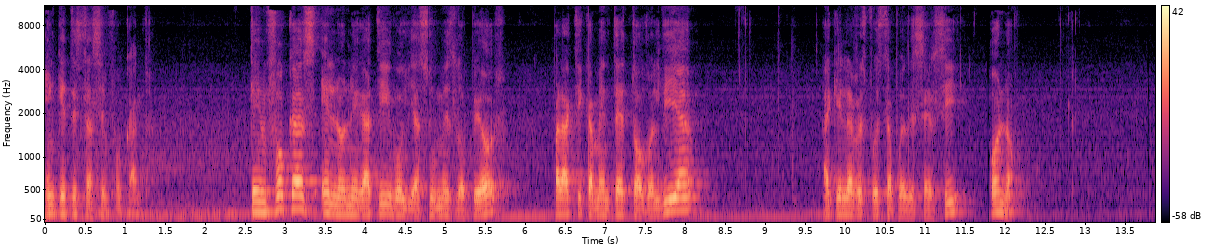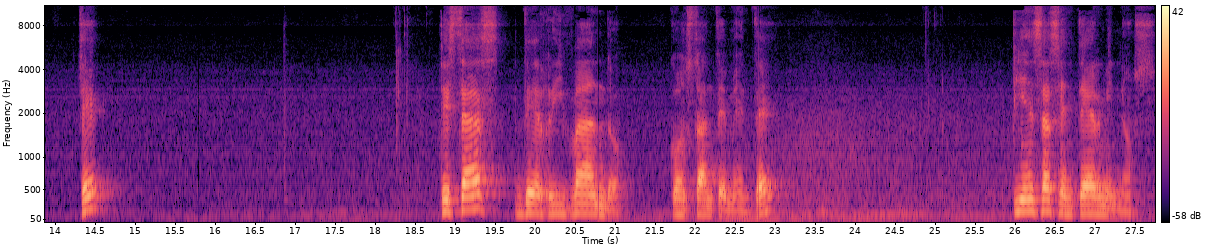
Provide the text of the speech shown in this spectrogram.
en qué te estás enfocando. ¿Te enfocas en lo negativo y asumes lo peor prácticamente todo el día? Aquí la respuesta puede ser sí o no. ¿Sí? Te estás derribando constantemente. Piensas en términos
